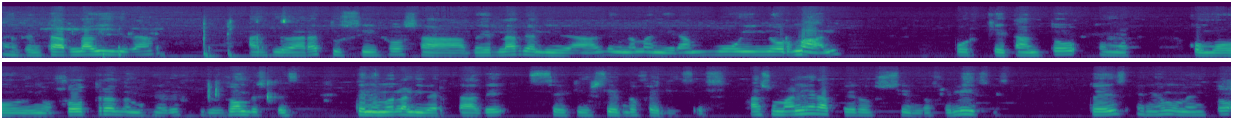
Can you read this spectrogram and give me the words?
enfrentar la vida, ayudar a tus hijos a ver la realidad de una manera muy normal, porque tanto como, como nosotras, las mujeres y los hombres, pues tenemos la libertad de seguir siendo felices, a su manera, pero siendo felices. Entonces, en ese momento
